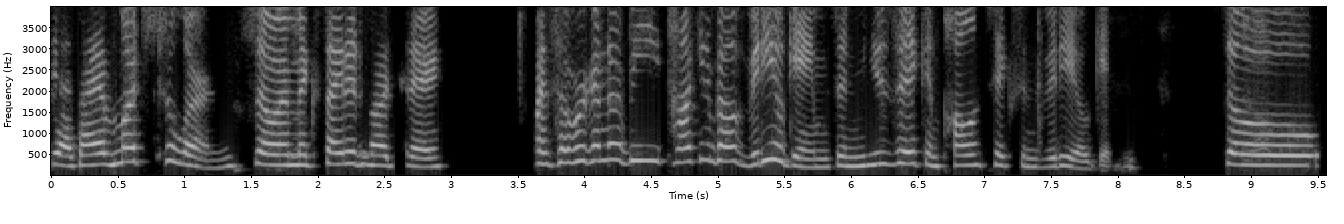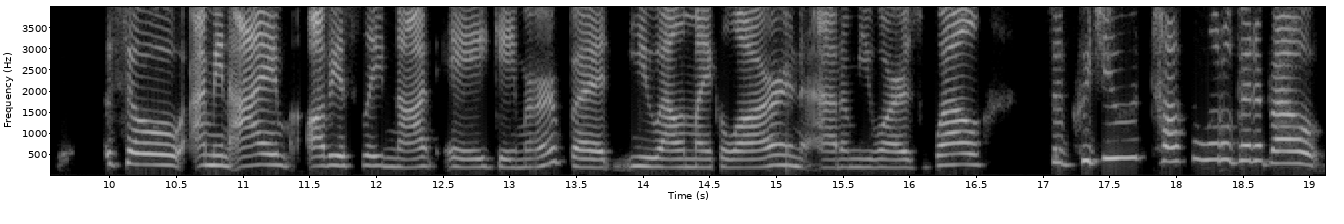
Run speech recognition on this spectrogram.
yes, I have much to learn. So I'm excited about today. And so we're going to be talking about video games and music and politics and video games. So so I mean, I'm obviously not a gamer, but you, Alan Michael, are, and Adam, you are as well. So could you talk a little bit about,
